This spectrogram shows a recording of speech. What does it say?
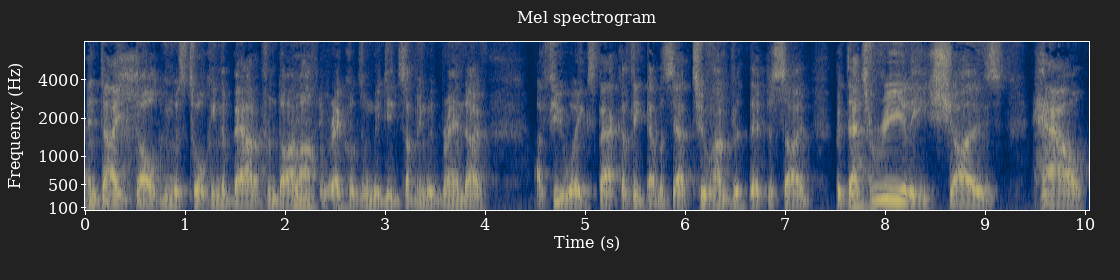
and Dave Dalton was talking about it from Die Laughing Records when we did something with Brando a few weeks back. I think that was our 200th episode. But that's really shows how,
